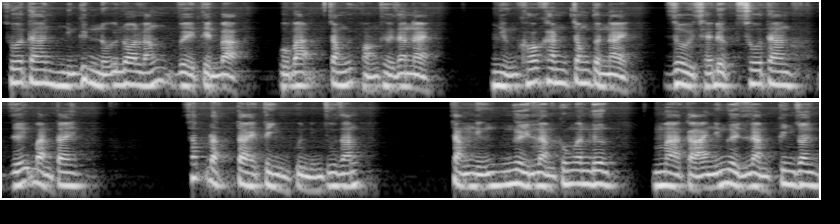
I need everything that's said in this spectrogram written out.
xua tan những cái nỗi lo lắng về tiền bạc của bạn trong cái khoảng thời gian này. Những khó khăn trong tuần này rồi sẽ được xua tan dưới bàn tay sắp đặt tài tình của những chú rắn. Chẳng những người làm công ăn lương mà cả những người làm kinh doanh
